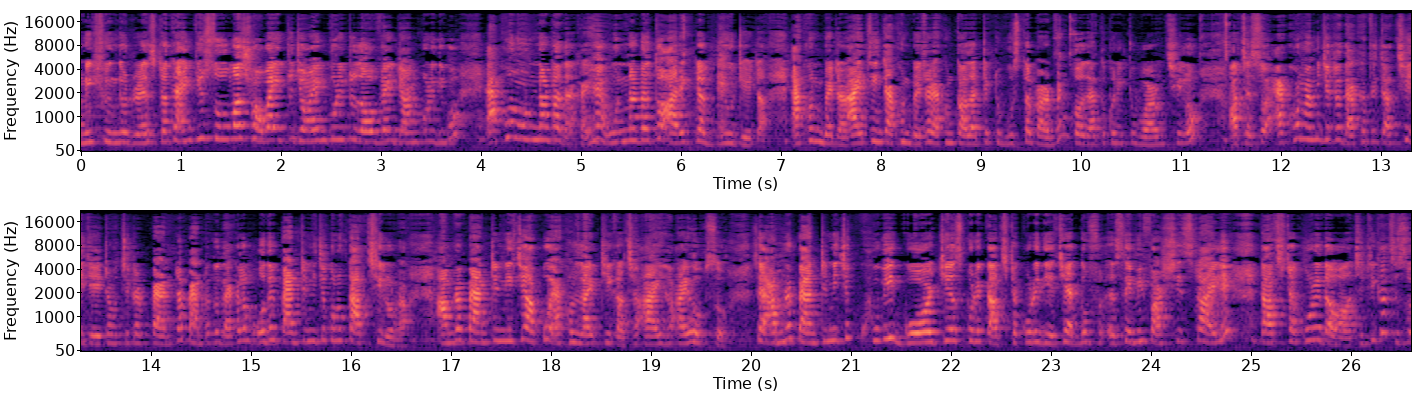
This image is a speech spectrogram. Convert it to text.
অনেক সুন্দর ড্রেসটা। থ্যাংক ইউ সো মাচ সবাই একটু জয়েন করে, একটু লাভ লাইট ডান করে দিব। এখন ওন্নাটা দেখাই। হ্যাঁ ওন্নাটা তো আরেকটা বিউটি এটা। এখন বেটার আই থিঙ্ক এখন বেটার এখন কালারটা একটু বুঝতে পারবেন কজ এতক্ষণ একটু ওয়ার্ম ছিল। আচ্ছা সো এখন আমি যেটা দেখাতে চাচ্ছি যে এটা হচ্ছে এটার প্যান্টটা। প্যান্টটা তো দেখালাম। ওদের প্যান্টের নিচে কোনো কাজ ছিল না। আমরা প্যান্টের নিচে, আপু, এখন লাইট ঠিক আছে। I I hope so so আমরা প্যান্টের নিচে খুবই গর্জিয়াস করে কাজটা করে দিয়েছি। একদম সেমি ফার্সি স্টাইলে কাজটা করে দেওয়া আছে, ঠিক আছে? সো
